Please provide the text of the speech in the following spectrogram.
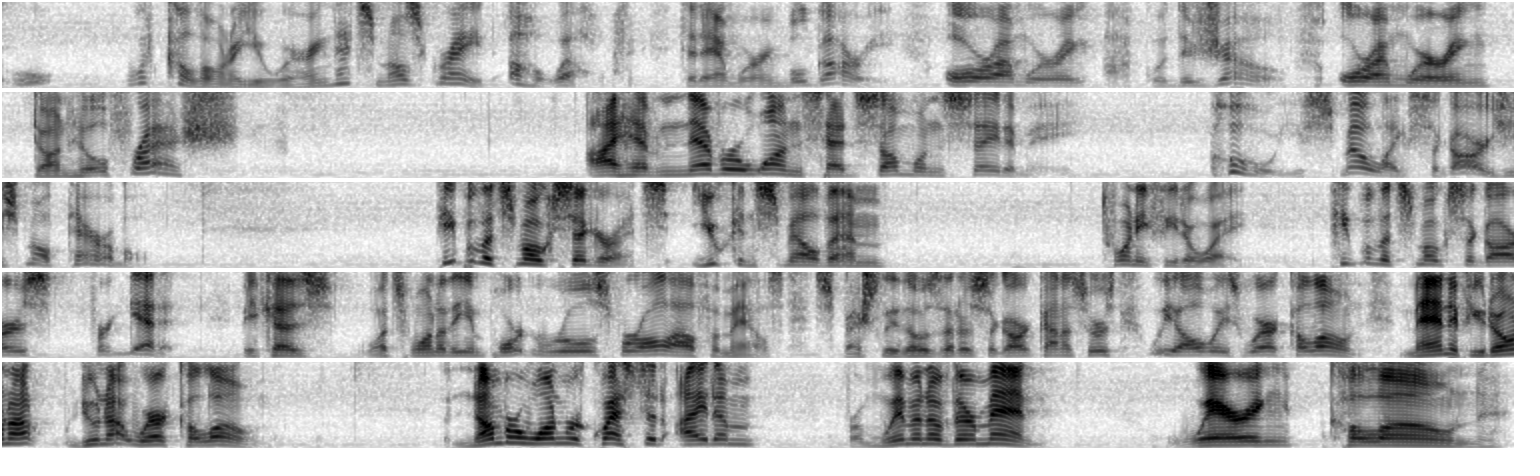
What cologne are you wearing? That smells great. Oh, well, today I'm wearing Bulgari, or I'm wearing Acqua di Gio, or I'm wearing Dunhill Fresh. I have never once had someone say to me, Oh, you smell like cigars. You smell terrible. People that smoke cigarettes, you can smell them 20 feet away. People that smoke cigars, forget it. Because what's one of the important rules for all alpha males, especially those that are cigar connoisseurs? We always wear cologne. Men, if you do not, do not wear cologne, the number one requested item from women of their men, wearing cologne.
